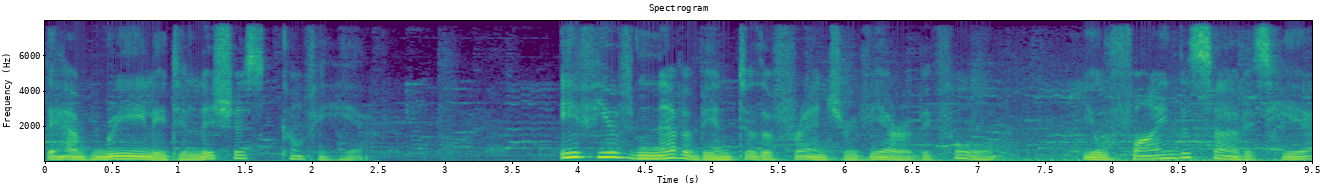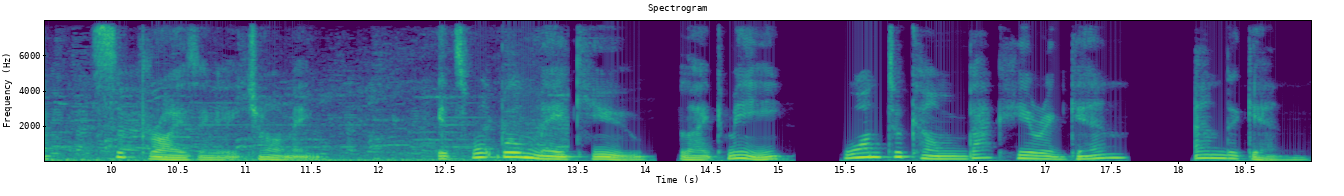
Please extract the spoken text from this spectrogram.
They have really delicious coffee here. If you've never been to the French Riviera before, you'll find the service here surprisingly charming. It's what will make you, like me, want to come back here again and again.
